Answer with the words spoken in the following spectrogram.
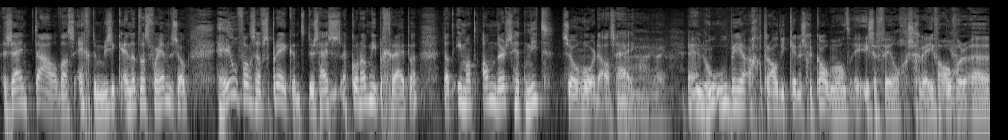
zijn taal was echt de muziek. En dat was voor hem dus ook heel vanzelfsprekend. Dus hij, hij kon ook niet begrijpen dat iemand anders het niet zo hoorde als hij. Ah, ja, ja. En hoe, hoe ben je achter al die kennis gekomen? Want is er veel geschreven over ja. uh,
